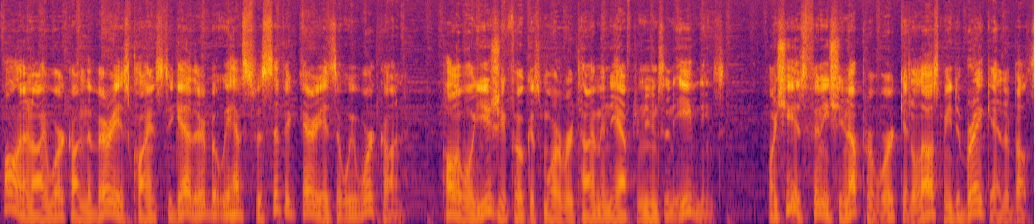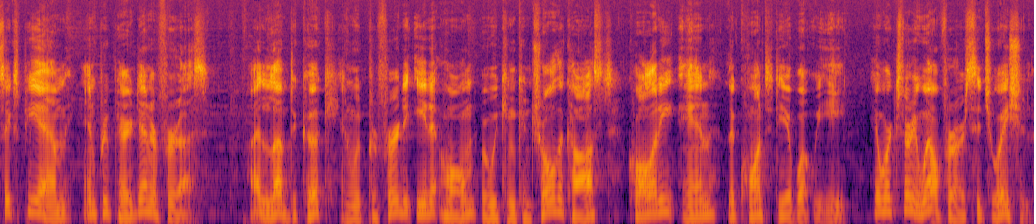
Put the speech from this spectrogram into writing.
Paula and I work on the various clients together, but we have specific areas that we work on. Paula will usually focus more of her time in the afternoons and evenings. When she is finishing up her work, it allows me to break at about 6 p.m. and prepare dinner for us. I love to cook and would prefer to eat at home where we can control the cost, quality, and the quantity of what we eat. It works very well for our situation.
